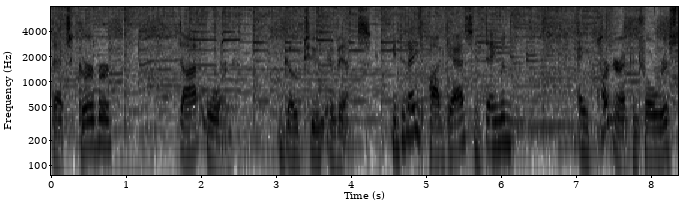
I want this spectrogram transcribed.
That's gerber.org. Go to events. In today's podcast, Damon, a partner at Control Risk,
